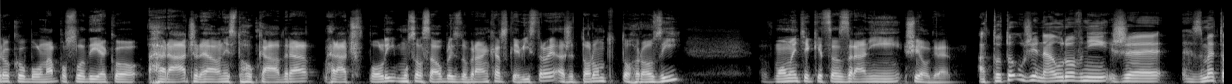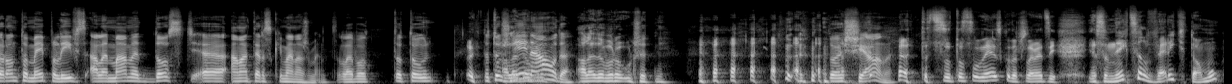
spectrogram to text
rokoch bol naposledy ako hráč reálne z toho kádra, hráč v poli, musel sa obliecť do brankárskej výstroje a že Toronto to hrozí v momente, keď sa zraní Shielgren. A toto už je na úrovni, že sme Toronto Maple Leafs, ale máme dosť uh, amatérsky manažment, lebo toto, toto už nie je dobro- náhoda. Ale dobro účetný. To je šialené. to, sú, to sú neskutočné veci. Ja som nechcel veriť tomu,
